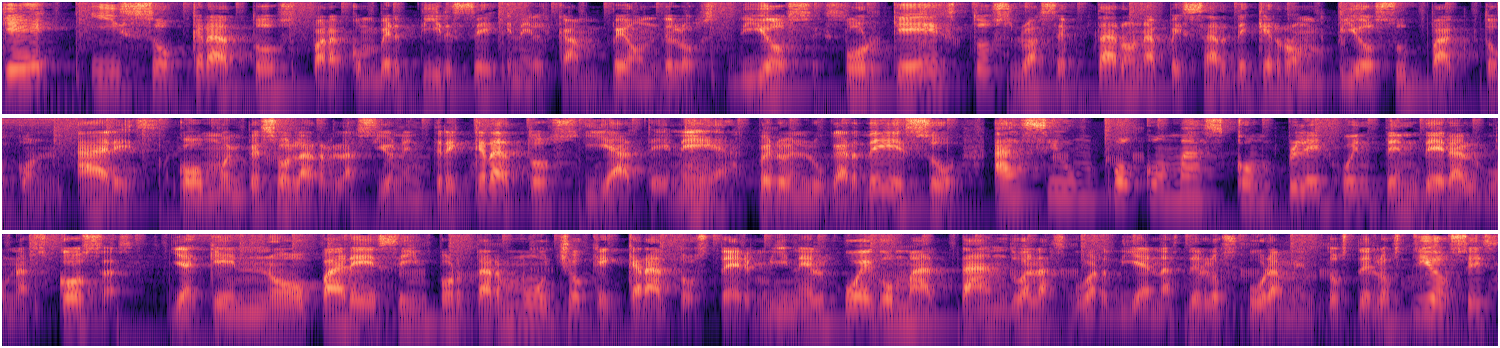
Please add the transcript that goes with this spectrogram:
¿qué hizo Kratos para convertirse en el campeón de los dioses? ¿Por qué estos lo aceptaron a pesar de que rompió su pacto con Ares? ¿Cómo empezó la relación entre Kratos y Atenea? Pero en lugar de eso, hace un poco más complejo entender algunas cosas, ya que no parece importar mucho que Kratos termine el juego matando a las guardianas de los juramentos de los dioses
